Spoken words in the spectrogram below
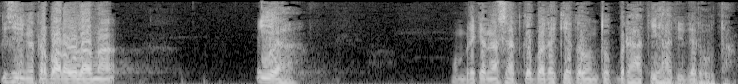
Di sini kata para ulama, iya, memberikan nasihat kepada kita untuk berhati-hati dari hutang.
